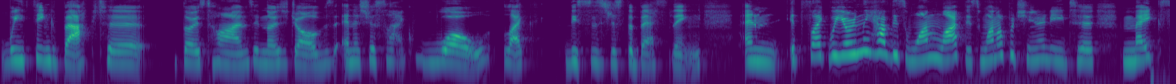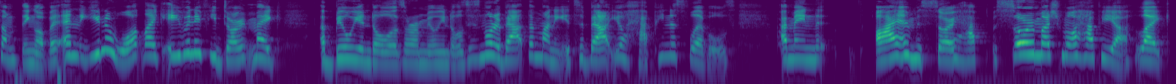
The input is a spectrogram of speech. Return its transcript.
we think back to those times in those jobs and it's just like whoa like this is just the best thing. And it's like we only have this one life this one opportunity to make something of it. And you know what? Like even if you don't make a billion dollars or a million dollars it's not about the money. It's about your happiness levels. I mean i am so happy so much more happier. Like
